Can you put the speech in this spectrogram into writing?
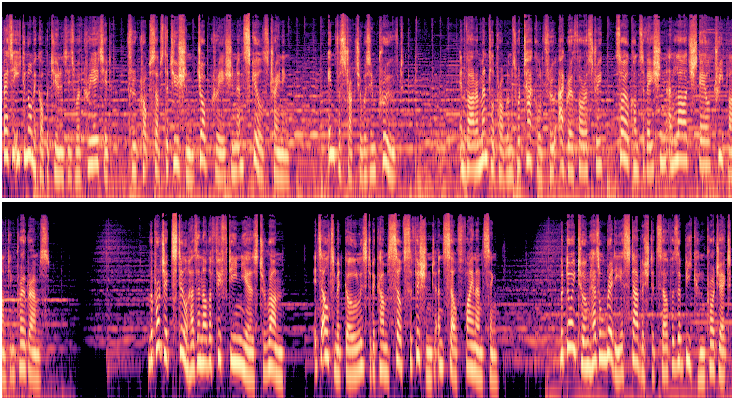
Better economic opportunities were created through crop substitution, job creation and skills training. Infrastructure was improved. Environmental problems were tackled through agroforestry, soil conservation and large-scale tree planting programs. The project still has another 15 years to run. Its ultimate goal is to become self-sufficient and self-financing. But Doi Tung has already established itself as a beacon project,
